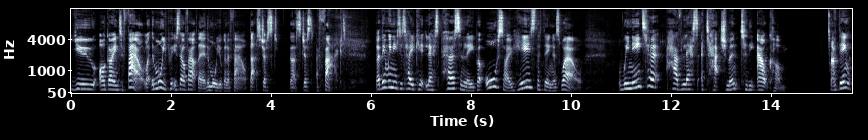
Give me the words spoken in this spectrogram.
you are going to fail. Like the more you put yourself out there, the more you're going to fail. That's just that's just a fact. I think we need to take it less personally, but also here's the thing as well. We need to have less attachment to the outcome. I think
